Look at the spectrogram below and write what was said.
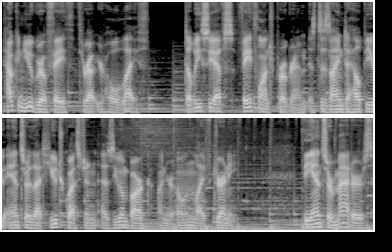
How can you grow faith throughout your whole life? WCF's Faith Launch program is designed to help you answer that huge question as you embark on your own life journey. The answer matters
